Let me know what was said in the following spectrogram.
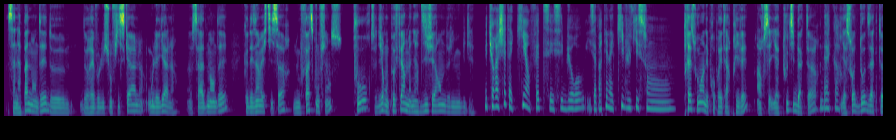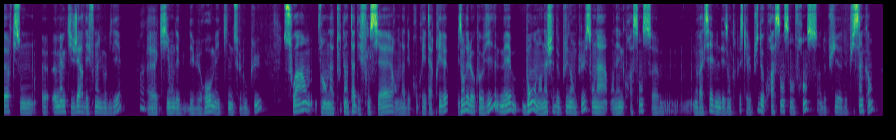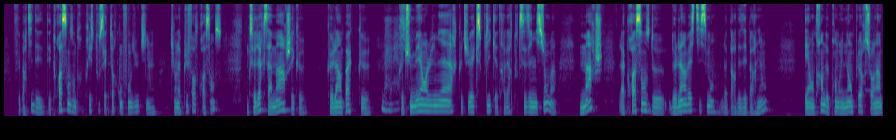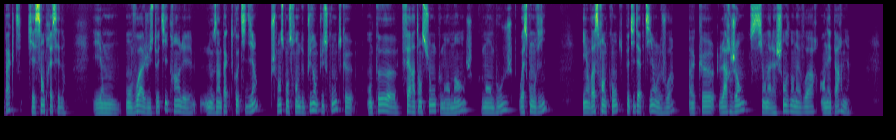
ça n'a pas demandé de, de révolution fiscale ou légale. Ça a demandé que des investisseurs nous fassent confiance pour se dire on peut faire de manière différente de l'immobilier. Mais tu rachètes à qui en fait ces, bureaux? Ils appartiennent à qui vu qu'ils sont... Très souvent à des propriétaires privés. Alors il y a tout type d'acteurs. D'accord. Il y a soit d'autres acteurs qui sont euh, eux-mêmes qui gèrent des fonds immobiliers, euh, qui ont des, bureaux mais qui ne se louent plus. Soit enfin, on a tout un tas des foncières, on a des propriétaires privés. Ils ont des locaux vides, mais bon, on en achète de plus en plus. On a, on a une croissance. Euh, Novaxia est l'une des entreprises qui a le plus de croissance en France depuis, depuis 5 ans fait partie des, 300 entreprises, tous secteurs confondus, qui ont, qui ont la plus forte croissance. Donc ça veut dire que ça marche et que, que l'impact que, bah, que tu mets en lumière, que tu expliques à travers toutes ces émissions, bah, marche. La croissance de, de l'investissement de la part des épargnants est en train de prendre une ampleur sur l'impact qui est sans précédent. Et on, on voit à juste titre hein, les, nos impacts quotidiens. Je pense qu'on se rend de plus en plus compte que on peut euh, faire attention comment on mange, comment on bouge, où est-ce qu'on vit, et on va se rendre compte, petit à petit, on le voit, euh, que l'argent, si on a la chance d'en avoir en épargne,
